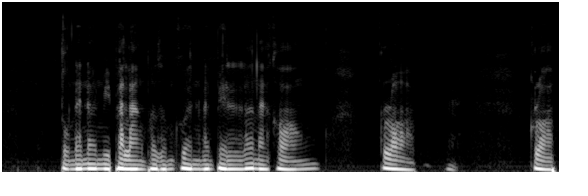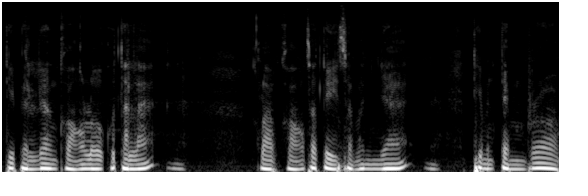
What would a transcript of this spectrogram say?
ๆ ตรงนั้นมันมีพลังพอสมควรมันเป็นลักษณะของกรอบกรอบที่เป็นเรื่องของโลกุตละกรอบของสติสัมปัญญะที่มันเต็มรอบ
